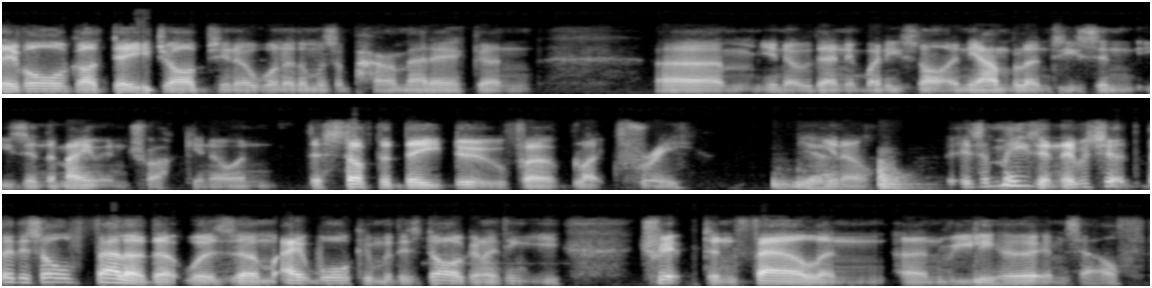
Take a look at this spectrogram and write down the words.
they've all got day jobs you know one of them was a paramedic and um you know then when he's not in the ambulance he's in he's in the mountain truck you know and the stuff that they do for like free yeah. you know it's amazing there was but this old fella that was um out walking with his dog and i think he tripped and fell and and really hurt himself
